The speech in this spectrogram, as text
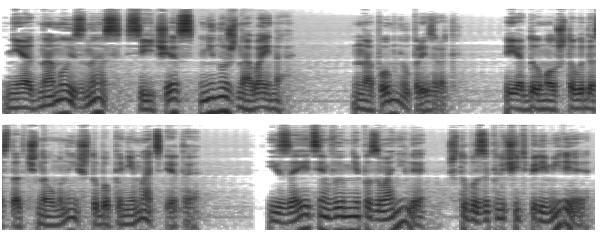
«Ни одному из нас сейчас не нужна война», – напомнил призрак. «Я думал, что вы достаточно умны, чтобы понимать это». «И за этим вы мне позвонили, чтобы заключить перемирие?»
